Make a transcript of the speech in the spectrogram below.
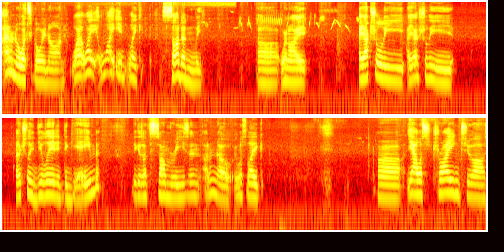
I don't know what's going on. Why why why it like suddenly uh when I I actually I actually I actually deleted the game because of some reason. I don't know. It was like uh yeah, I was trying to uh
